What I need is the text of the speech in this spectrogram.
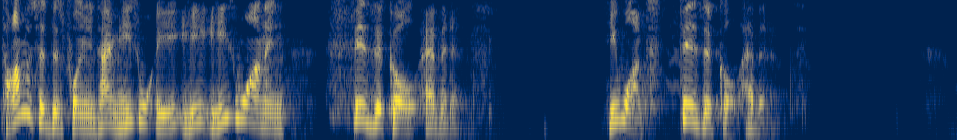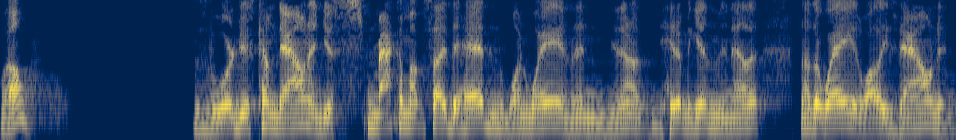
Thomas at this point in time, he's, he, he's wanting physical evidence. He wants physical evidence. Well, does the Lord just come down and just smack him upside the head in one way and then, you know, hit him again another, another way while he's down and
